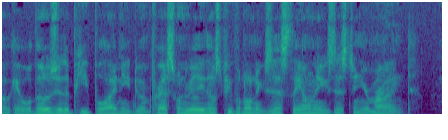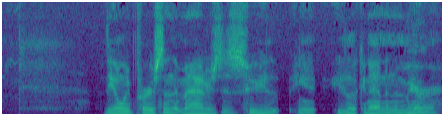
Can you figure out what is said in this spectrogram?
okay, well those are the people I need to impress when really those people don't exist, they only exist in your mind. The only person that matters is who you, you you're looking at in the mirror.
